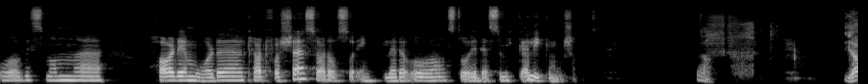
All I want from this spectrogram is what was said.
Og hvis man har det målet klart for seg, så er det også enklere å stå i det som ikke er like morsomt. Ja. Ja,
